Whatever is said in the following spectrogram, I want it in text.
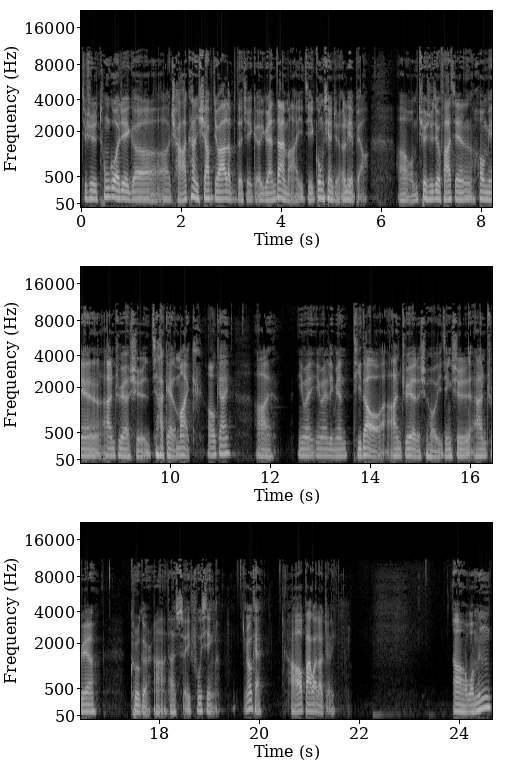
就是通过这个呃查看 Shop Develop 的这个源代码以及贡献者的列表啊，我们确实就发现后面 Andrea 是嫁给了 Mike，OK 啊。因为因为里面提到 Andrea 的时候已经是 Andrea Kruger 啊，他随夫姓了。OK，好，八卦到这里。啊，我们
